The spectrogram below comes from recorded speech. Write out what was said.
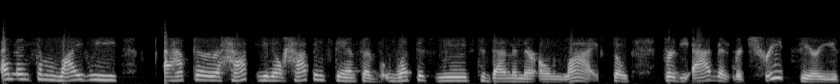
and then some lively after hap, you know happenstance of what this means to them in their own lives. So for the Advent Retreat series,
